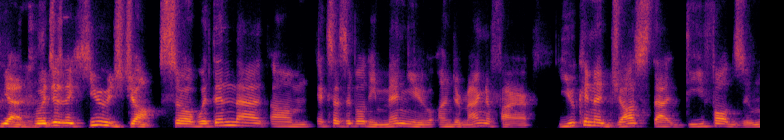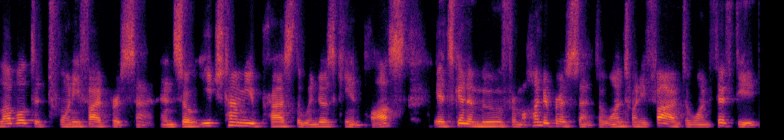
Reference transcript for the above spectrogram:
Yeah, Yes. which is a huge jump. So within that um, accessibility menu under magnifier, you can adjust that default zoom level to 25%. And so each time you press the Windows key and plus, it's going to move from 100% to 125 to 150.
